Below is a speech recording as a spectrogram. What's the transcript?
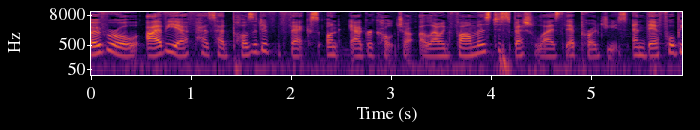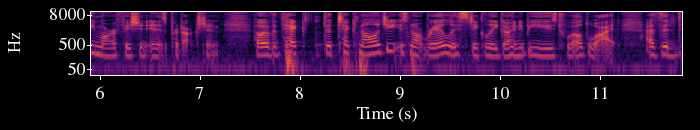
Overall, IVF has had positive effects on agriculture, allowing farmers to specialise their produce and therefore be more efficient in its production. However, the technology is not realistically going to be used worldwide, as it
